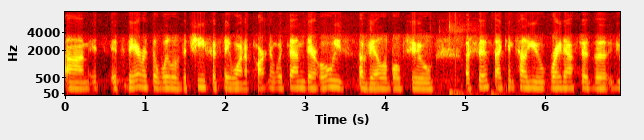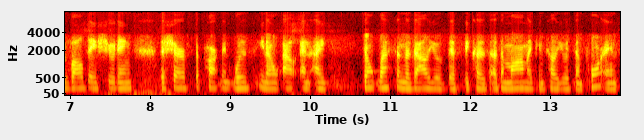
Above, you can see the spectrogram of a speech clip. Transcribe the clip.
Um, it's it's there at the will of the chief if they want to partner with them. They're always available to assist. I can tell you right after the Uvalde shooting, the Sheriff's Department was you know out, and I don't lessen the value of this because as a mom, I can tell you it's important.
